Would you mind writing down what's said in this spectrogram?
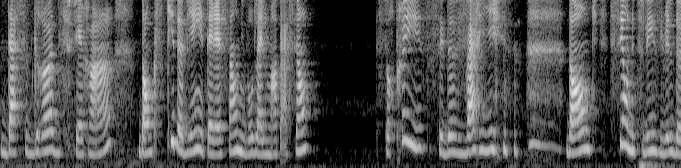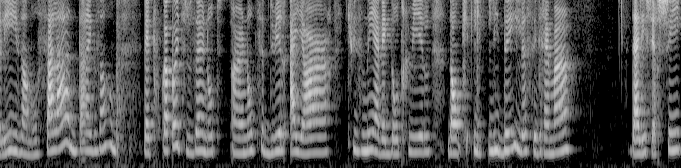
d'acide gras différent. Donc, ce qui devient intéressant au niveau de l'alimentation, surprise, c'est de varier. Donc, si on utilise l'huile d'olive dans nos salades, par exemple, ben pourquoi pas utiliser un autre, un autre type d'huile ailleurs, cuisiner avec d'autres huiles. Donc, l'idée, là, c'est vraiment d'aller chercher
